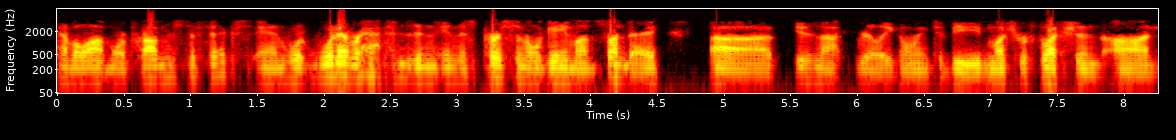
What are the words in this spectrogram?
have a lot more problems to fix, and what, whatever happens in, in this personal game on Sunday, uh, is not really going to be much reflection on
